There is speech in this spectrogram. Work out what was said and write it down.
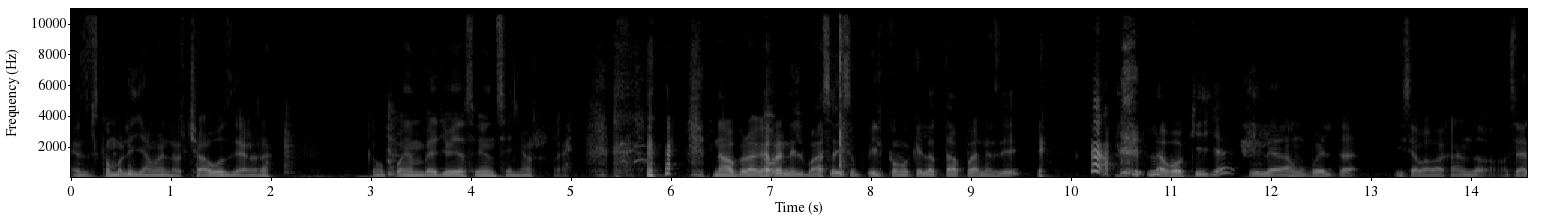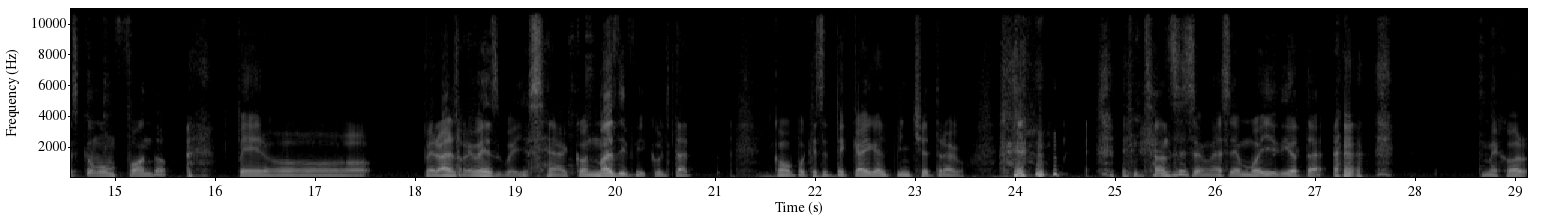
es como le llaman los chavos de ahora. Como pueden ver, yo ya soy un señor. No, pero agarran el vaso y, su- como que lo tapan así. La boquilla y le dan vuelta y se va bajando. O sea, es como un fondo, pero... Pero al revés, güey. O sea, con más dificultad. Como para que se te caiga el pinche trago. Entonces se me hace muy idiota. Mejor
